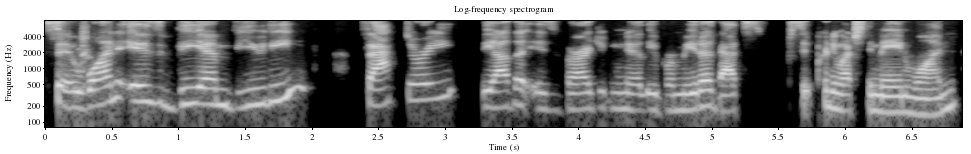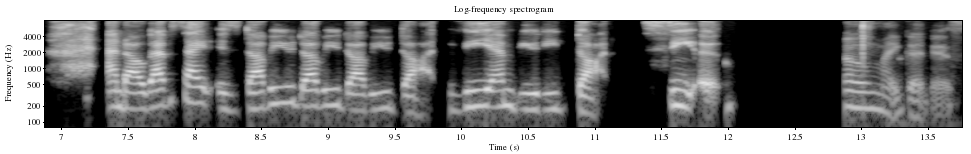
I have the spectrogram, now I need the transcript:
So one is VM Beauty Factory, the other is Virgin Magnolia Bermuda. That's pretty much the main one. And our website is www.vmbeauty.com co. Oh my goodness.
